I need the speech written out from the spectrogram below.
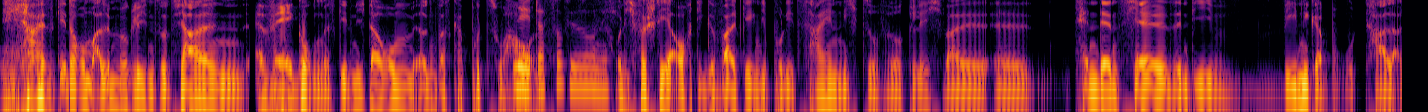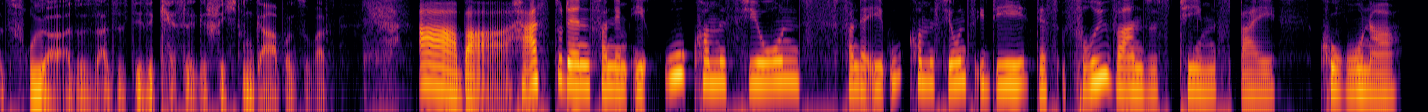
Ja, es geht auch um alle möglichen sozialen Erwägungen. Es geht nicht darum, irgendwas kaputt zu hauen. Nee, das sowieso nicht. Und ich verstehe auch die Gewalt gegen die Polizei nicht so wirklich, weil äh, tendenziell sind die weniger brutal als früher, also als es diese Kesselgeschichten gab und sowas. Aber hast du denn von dem EU-Kommissions, von der EU-Kommissionsidee des Frühwarnsystems bei Corona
